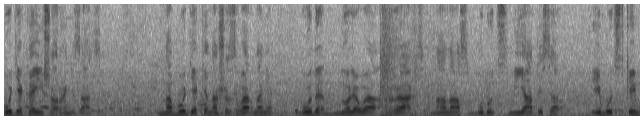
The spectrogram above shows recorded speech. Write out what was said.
будь-яка інша організація, на будь-яке наше звернення буде нульова реакція. На нас будуть сміятися і будь з ким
